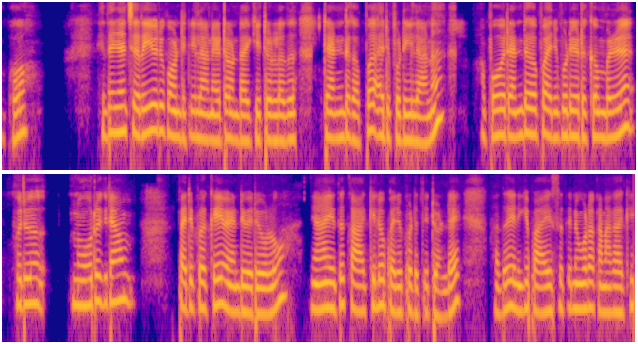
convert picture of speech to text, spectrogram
അപ്പോൾ ഇത് ഞാൻ ചെറിയൊരു ക്വാണ്ടിറ്റിയിലാണ് കേട്ടോ ഉണ്ടാക്കിയിട്ടുള്ളത്. രണ്ട് കപ്പ് അരിപ്പൊടിയിലാണ്. അപ്പോൾ രണ്ട് കപ്പ് അരിപ്പൊടി എടുക്കുമ്പോൾ ഒരു നൂറ് ഗ്രാം പരിപ്പൊക്കെ വേണ്ടി വരുള്ളൂ. ഞാൻ ഇത് കാ കിലോ പരിപ്പ് എടുത്തിട്ടുണ്ട് അത് എനിക്ക് പായസത്തിനും കൂടെ കണക്കാക്കി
